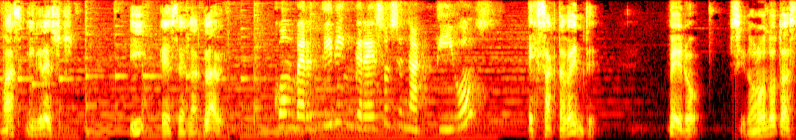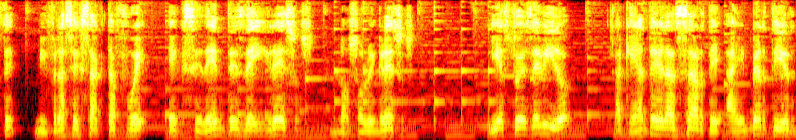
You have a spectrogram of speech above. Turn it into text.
más ingresos. Y esa es la clave. ¿Convertir ingresos en activos? Exactamente. Pero, si no lo notaste, mi frase exacta fue excedentes de ingresos, no solo ingresos. Y esto es debido a que antes de lanzarte a invertir,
